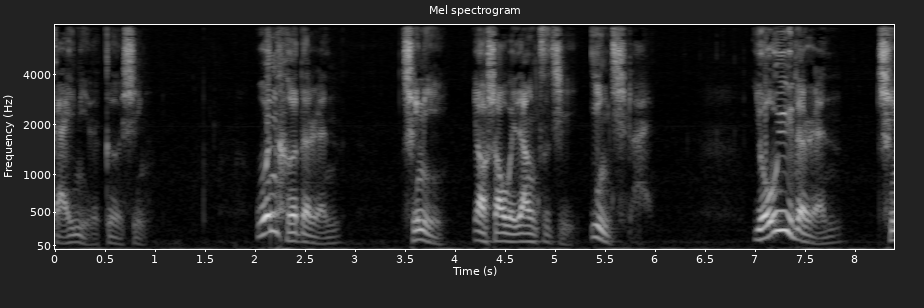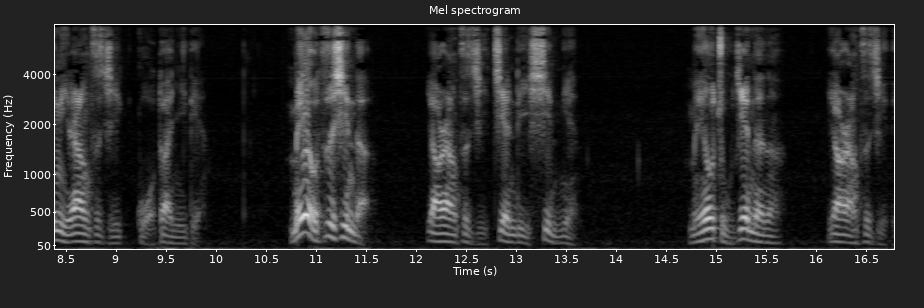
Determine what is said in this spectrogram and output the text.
改你的个性。温和的人，请你要稍微让自己硬起来。犹豫的人，请你让自己果断一点；没有自信的，要让自己建立信念；没有主见的呢，要让自己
